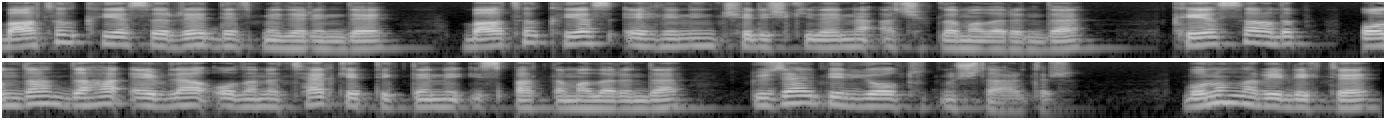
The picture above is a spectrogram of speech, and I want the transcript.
batıl kıyası reddetmelerinde, batıl kıyas ehlinin çelişkilerini açıklamalarında, kıyası alıp ondan daha evla olanı terk ettiklerini ispatlamalarında güzel bir yol tutmuşlardır. Bununla birlikte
